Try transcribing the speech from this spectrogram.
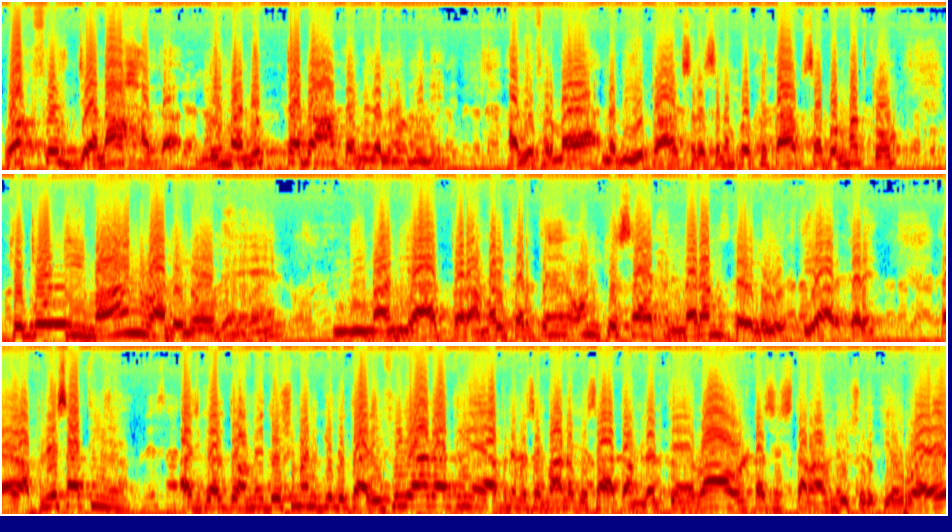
وقف جناح کا لمن اتبع کا من المؤمنین۔ آگے فرمایا، نبی پاک صلی اللہ علیہ وسلم کو خطاب سب امت کو کہ جو ایمان والے لوگ ہیں، ایمانیات پر عمل کرتے ہیں، ان کے ساتھ نرم پہلو اختیار کریں۔ اپنے ساتھی ہیں۔ آج کل تو ہمیں دشمن کی تو تعریفیں یاد آتی ہیں۔ اپنے مسلمانوں کے ساتھ ہم لڑتے ہیں۔ وہاں الٹا سسٹم ہم نے شروع کیا ہوا ہے۔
